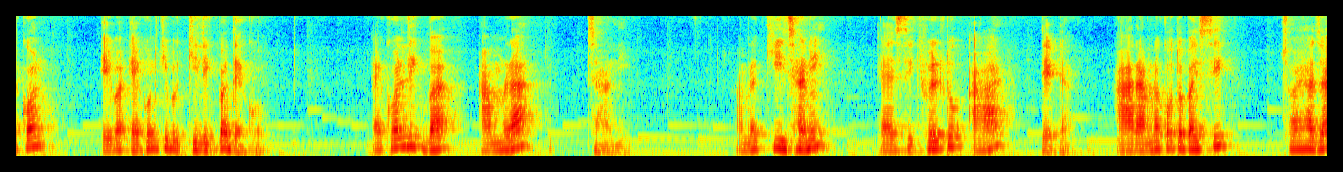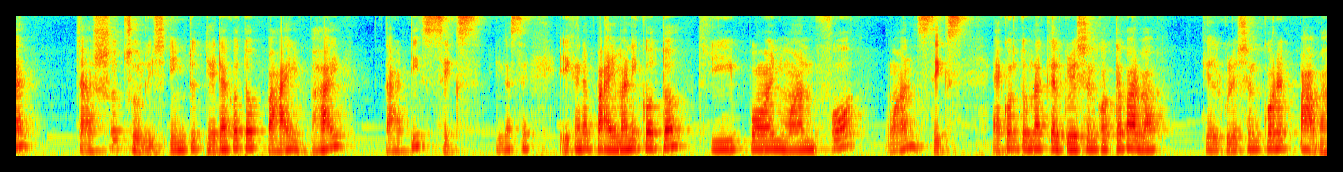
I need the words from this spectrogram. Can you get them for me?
এখন, এবার, এখন কি কি লিখবা দেখো? এখন লিখবা, আমরা জানি। আমরা কি জানি? S equal to R theta আর আমরা কত পাইছি? ছয় হাজার চারশো চল্লিশ ইন্টু তেটা কত? পাই ভাই থার্টি সিক্স ঠিক আছে? এখানে পাই মানে কত? Three point one four one six এখন তোমরা ক্যালকুলেশন করতে পারবা। ক্যালকুলেশন করে পাবা।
